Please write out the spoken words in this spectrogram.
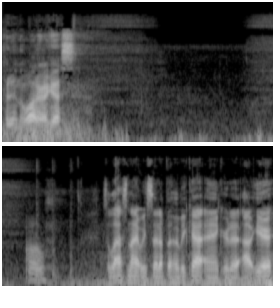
put it in the water, I guess. Oh. So last night we set up the Hobie Cat and anchored it out here.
